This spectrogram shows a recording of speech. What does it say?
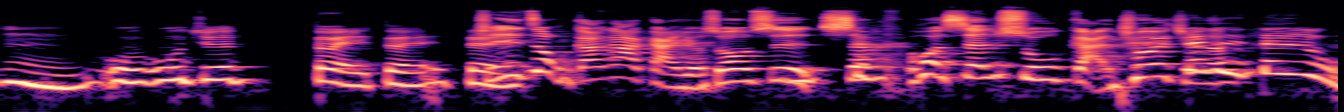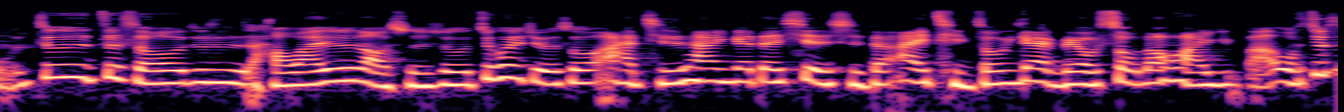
嗯，我我觉得对对对。其实这种尴尬感有时候是生或生疏感，就会觉得但是，但是我就是这时候就是好吧，就是老实说，就会觉得说啊，其实他应该在现实的爱情中应该也没有受到欢迎吧。我就是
